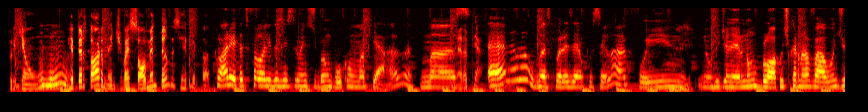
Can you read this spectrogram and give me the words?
porque é um uhum. repertório, né? A gente vai só aumentando esse repertório. Claro, e até tu falou ali dos instrumentos de bambu como uma piada, mas. Não era piada. É, não, não. Mas, por exemplo, sei lá, fui no Rio de Janeiro num bloco de carnaval onde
